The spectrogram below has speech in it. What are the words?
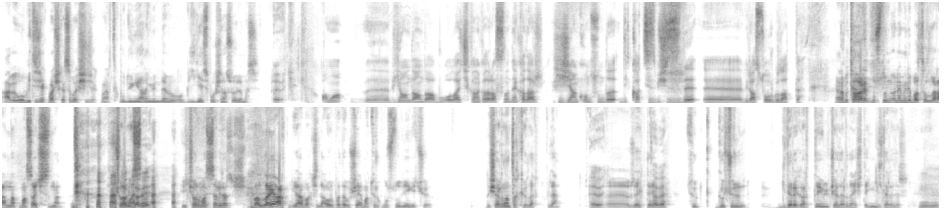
Abi bu bitecek başkası başlayacak. Artık bu dünyanın gündemi bu. Bill Gates boşuna söylemez. Evet. Ama e, bir yandan da bu olay çıkana kadar aslında ne kadar hijyen konusunda dikkatsizmişiz de e, biraz sorgulattı. Yani bu taharet musluğunun önemini Batılılara anlatması açısından hiç olmazsa hiç olmazsa biraz vallahi art ya bak şimdi Avrupa'da bu şey ama Türk musluğu diye geçiyor. Dışarıdan takıyorlar filan. Evet. Ee, özellikle Tabii. Türk göçünün giderek arttığı ülkelerde işte İngiltere'dir. Hı hı.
